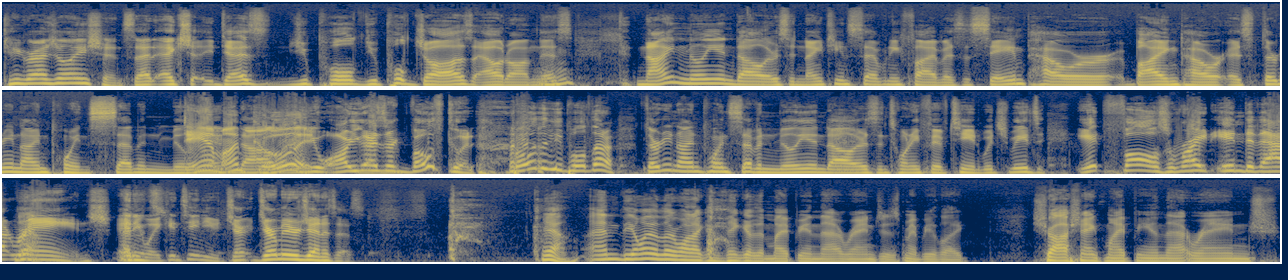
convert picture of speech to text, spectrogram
congratulations that actually des you pulled you pulled jaws out on this Mm-hmm. nine million dollars in 1975 has the same power buying power as 39.7 million Damn, I'm good. you are you guys are both good both of you pulled that up 39.7 million dollars in 2015 which means it falls right into that Yeah. range And anyway continue Jer- Terminator Genisys Yeah, and the only other one I can think of that might be in that range is maybe like Shawshank might be in that range.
